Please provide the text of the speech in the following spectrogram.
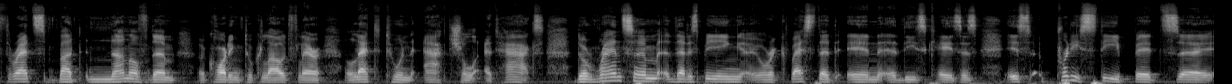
threats, but none of them, according to Cloudflare, led to an actual attacks. The ransom that is being requested in uh, these cases is pretty steep. It's a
